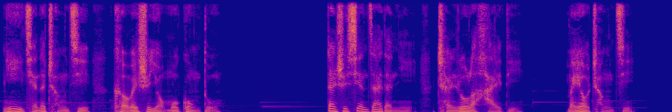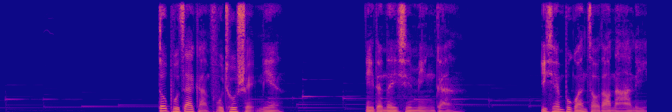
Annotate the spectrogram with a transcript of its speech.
你以前的成绩可谓是有目共睹，但是现在的你沉入了海底，没有成绩，都不再敢浮出水面。你的内心敏感，以前不管走到哪里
